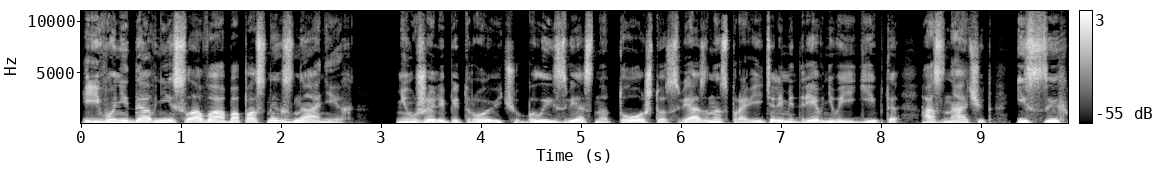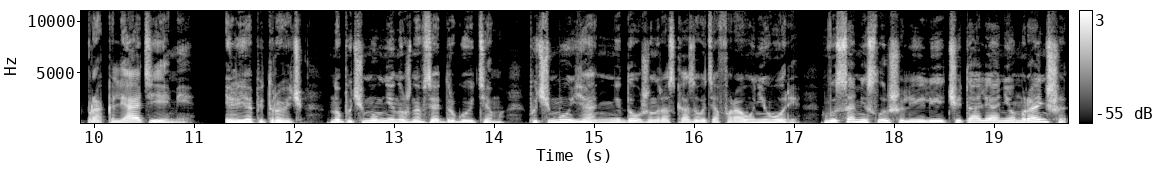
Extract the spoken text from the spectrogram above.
И его недавние слова об опасных знаниях. Неужели Петровичу было известно то, что связано с правителями Древнего Египта, а значит и с их проклятиями? «Илья Петрович, но почему мне нужно взять другую тему? Почему я не должен рассказывать о фараоне Ори? Вы сами слышали или читали о нем раньше?»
